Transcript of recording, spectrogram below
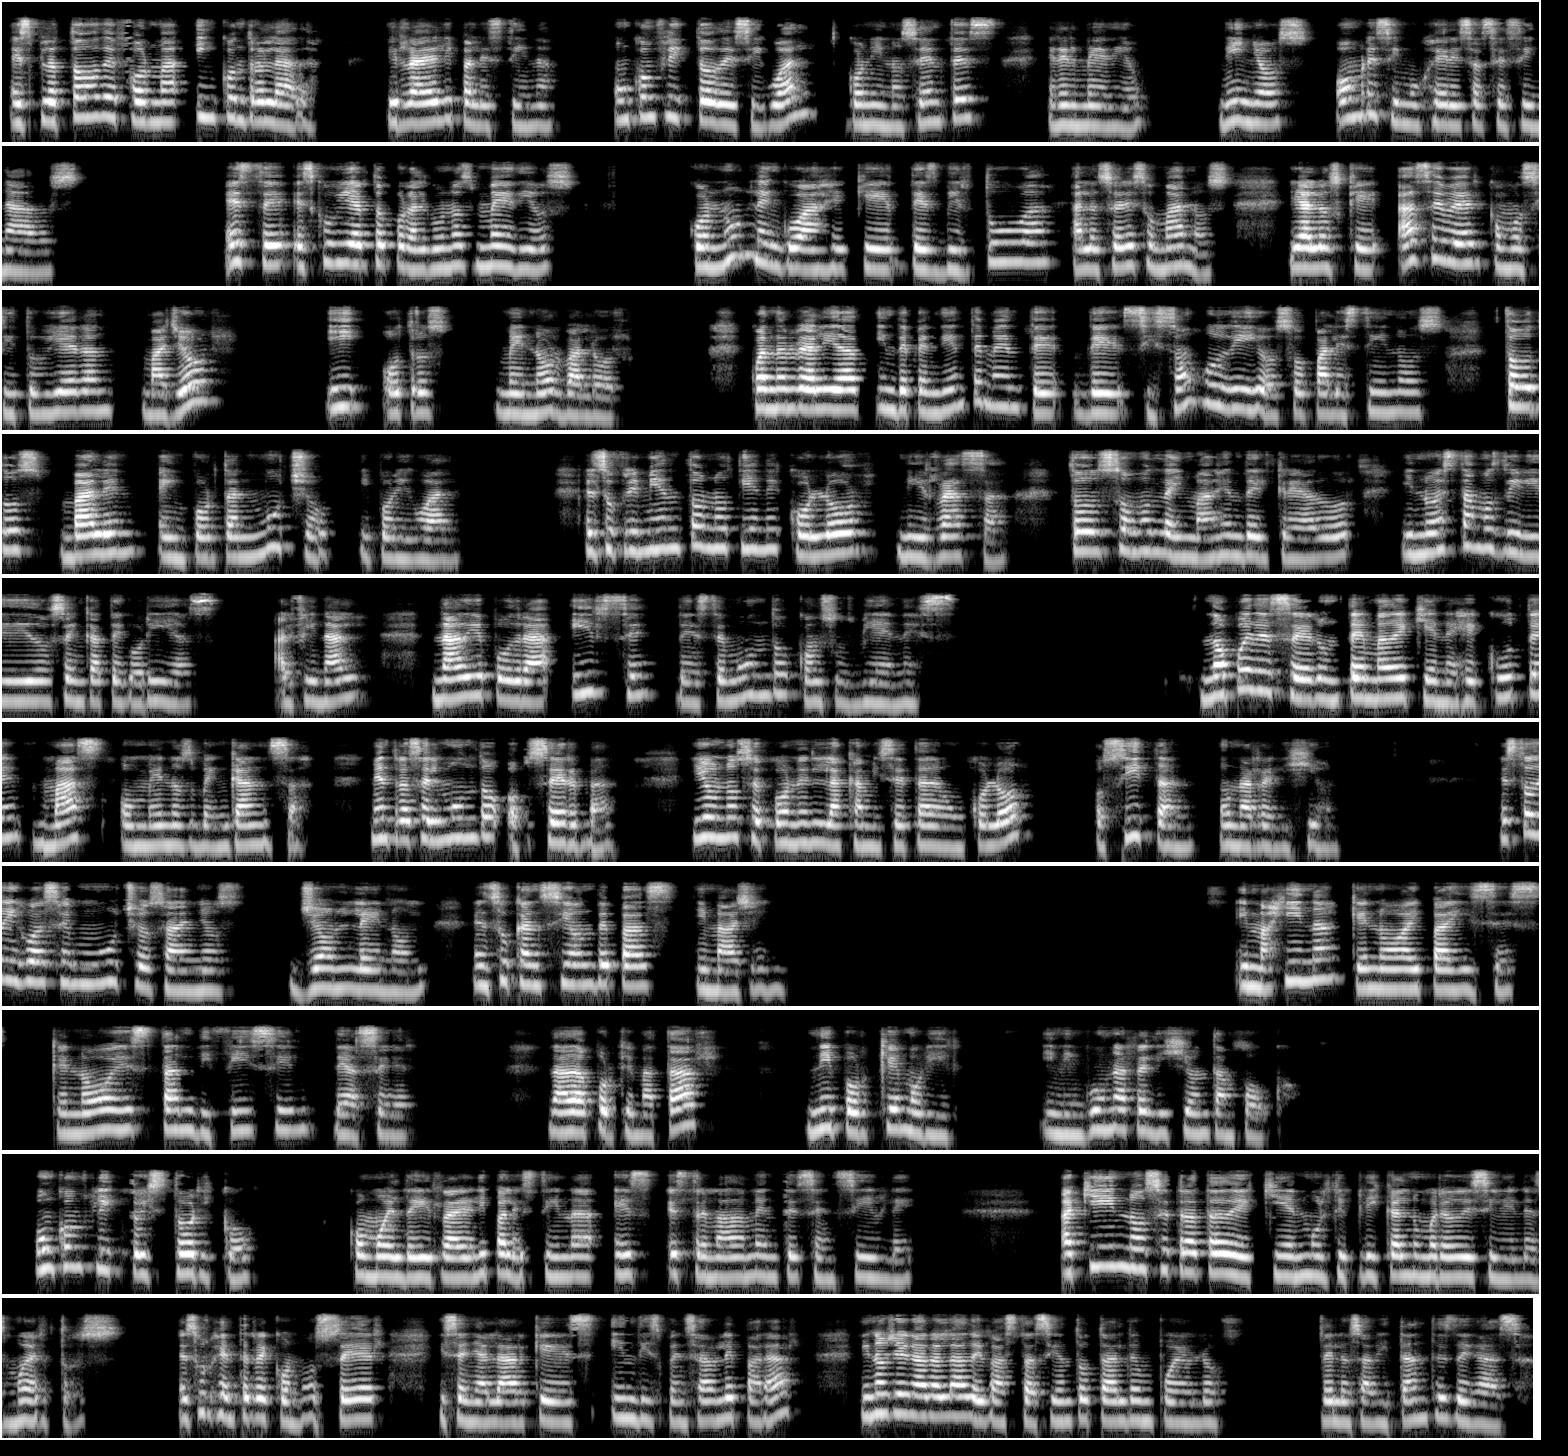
Explotó de forma incontrolada Israel y Palestina, un conflicto desigual con inocentes en el medio, niños, hombres y mujeres asesinados. Este es cubierto por algunos medios con un lenguaje que desvirtúa a los seres humanos y a los que hace ver como si tuvieran mayor y otros menor valor. Cuando en realidad, independientemente de si son judíos o palestinos, todos valen e importan mucho y por igual. El sufrimiento no tiene color ni raza, todos somos la imagen del Creador y no estamos divididos en categorías. Al final, nadie podrá irse de este mundo con sus bienes. No puede ser un tema de quien ejecute más o menos venganza, mientras el mundo observa y uno se pone la camiseta de un color o citan una religión. Esto dijo hace muchos años John Lennon en su canción de paz Imagine. Imagina que no hay países, que no es tan difícil de hacer. Nada por qué matar, ni por qué morir, y ninguna religión tampoco. Un conflicto histórico como el de Israel y Palestina es extremadamente sensible Aquí no se trata de quién multiplica el número de civiles muertos. Es urgente reconocer y señalar que es indispensable parar y no llegar a la devastación total de un pueblo, de los habitantes de Gaza.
